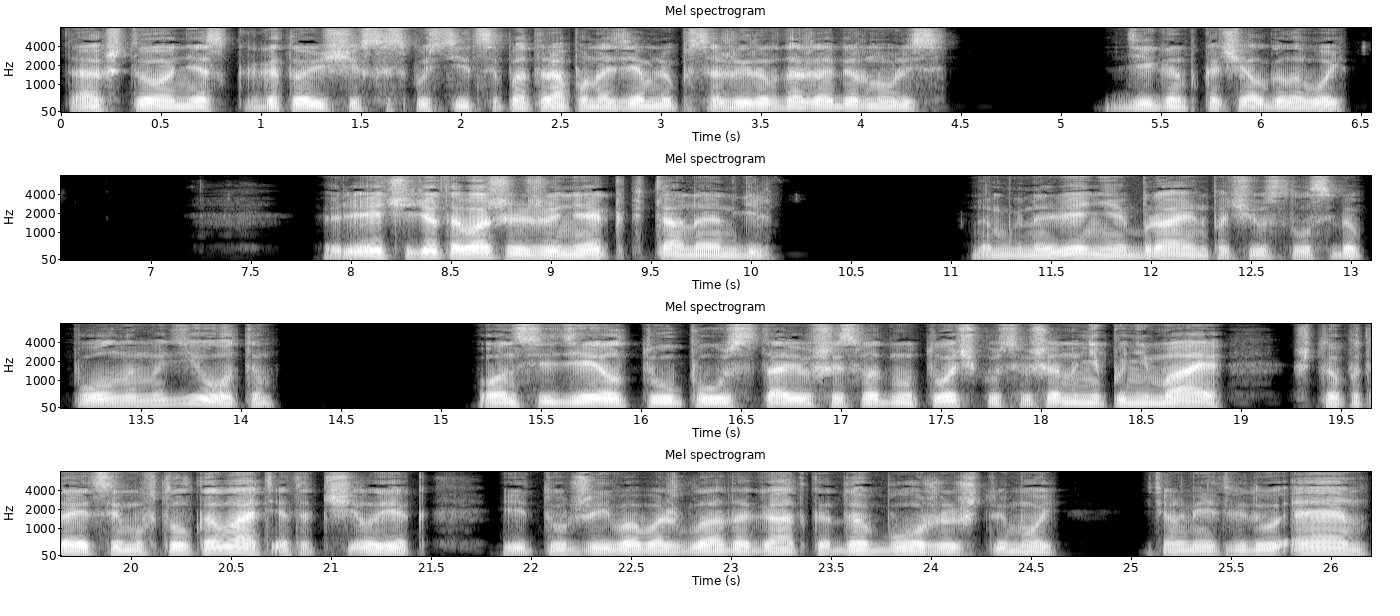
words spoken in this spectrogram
так что несколько готовящихся спуститься по трапу на землю пассажиров даже обернулись. Диган покачал головой. — Речь идет о вашей жене, капитан Энгель. На мгновение Брайан почувствовал себя полным идиотом. Он сидел, тупо уставившись в одну точку, совершенно не понимая, что пытается ему втолковать этот человек, и тут же его обожгла догадка. Да боже ж ты мой! Ведь он имеет в виду Энн.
